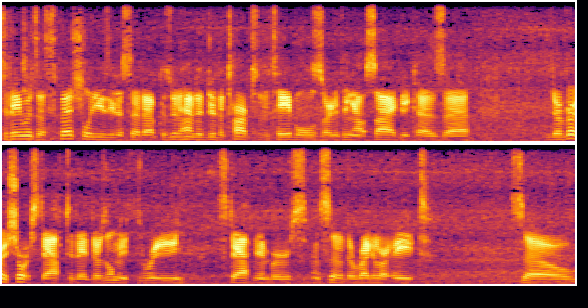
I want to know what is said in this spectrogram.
Today was especially easy to set up because we didn't have to do the tarps or the tables or anything outside because uh, they're very short staffed today. There's only three staff members instead of the regular eight. So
